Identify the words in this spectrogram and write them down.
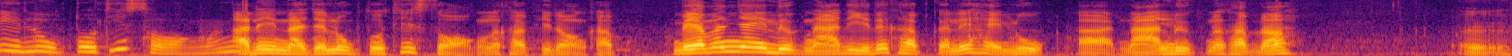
นี่ลูกตัวที่สองมั้งอันนี้น่าจะลูกตัวที่สองแล้วครับพี่น้องครับแม่มันใหญ่ลึกหนาดีเด้วยครับก็เลยให้ลูกอ่าหนาลึกนะครับเนาะเอออะ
